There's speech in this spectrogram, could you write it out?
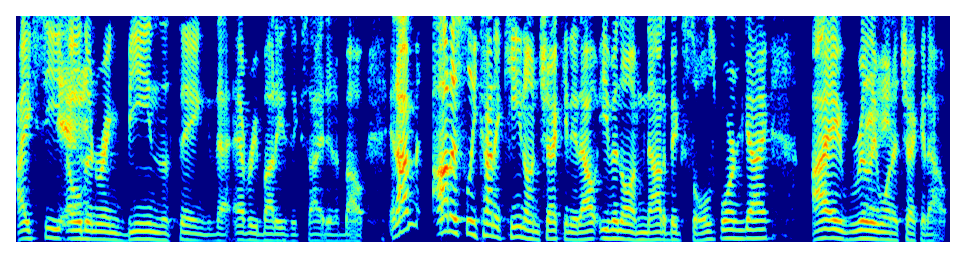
I see Yeah. Elden Ring being the thing that everybody's excited about. And I'm honestly kind of keen on checking it out, even though I'm not a big Soulsborne guy. I really Right. want to check it out.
